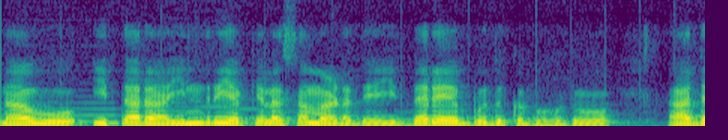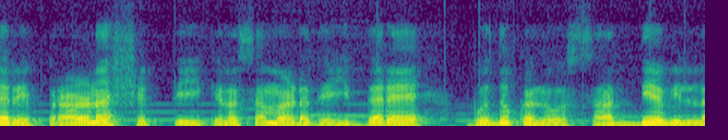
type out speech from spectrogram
ನಾವು ಇತರ ಇಂದ್ರಿಯ ಕೆಲಸ ಮಾಡದೇ ಇದ್ದರೆ ಬದುಕಬಹುದು. ಆದರೆ ಪ್ರಾಣಶಕ್ತಿ ಕೆಲಸ ಮಾಡದೇ ಇದ್ದರೆ ಬದುಕಲು ಸಾಧ್ಯವಿಲ್ಲ.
